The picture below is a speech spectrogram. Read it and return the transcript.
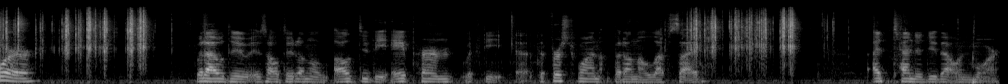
Or what I will do is I'll do it on the I'll do the A perm with the uh, the first one, but on the left side. I tend to do that one more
